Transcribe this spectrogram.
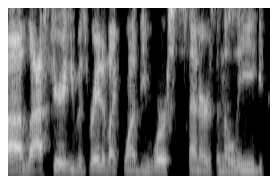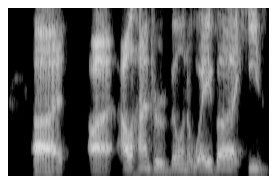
Uh, last year, he was rated like one of the worst centers in the league. Uh, uh, Alejandro Villanueva, he's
